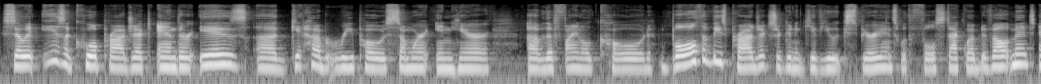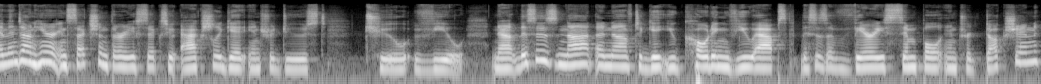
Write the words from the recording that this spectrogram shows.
So it is a cool project and there is a GitHub repo somewhere in here of the final code. Both of these projects are going to give you experience with full stack web development. And then down here in section 36, you actually get introduced to Vue. Now, this is not enough to get you coding Vue apps. This is a very simple introduction,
